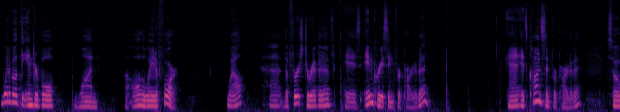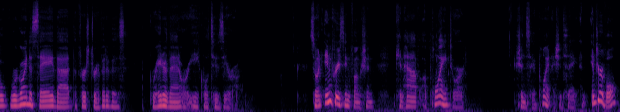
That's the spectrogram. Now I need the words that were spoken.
What about the interval 1 uh, all the way to 4? Well, uh, the first derivative is increasing for part of it, and it's constant for part of it. So we're going to say that the first derivative is greater than or equal to 0. So an increasing function can have a point, or I shouldn't say a point, I should say an interval,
